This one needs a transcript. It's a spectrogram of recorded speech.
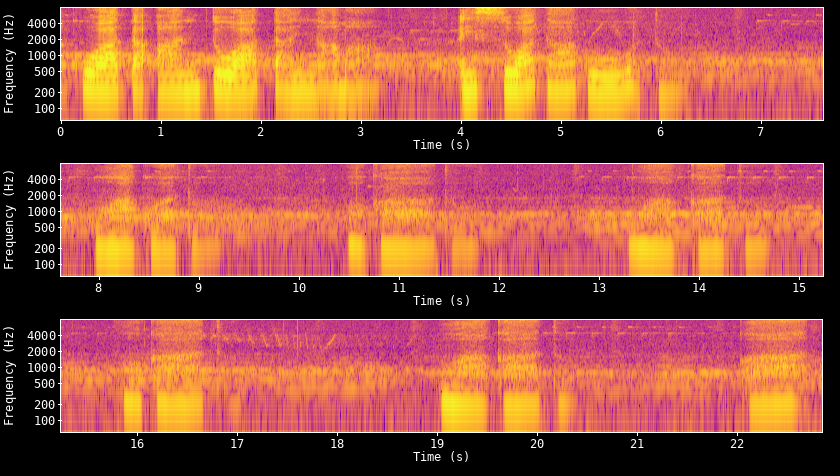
quata antua tainama. E suata sua o quatu o kato o kato o kato o kato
